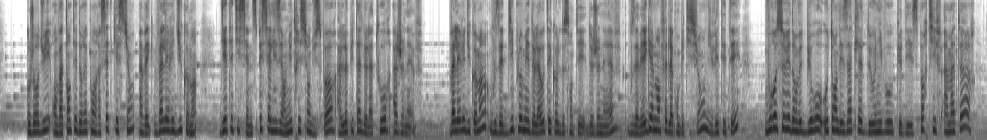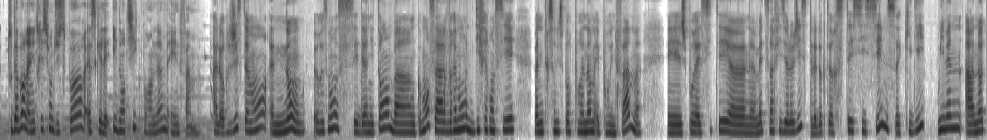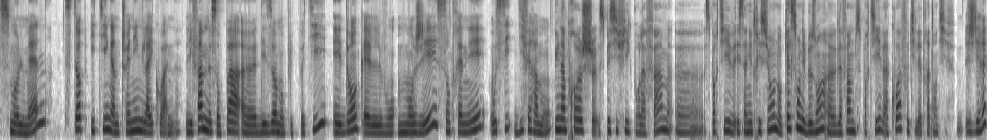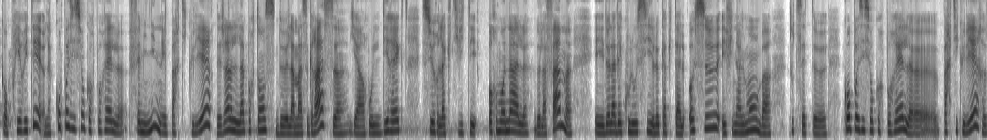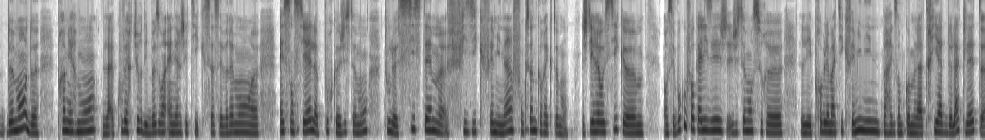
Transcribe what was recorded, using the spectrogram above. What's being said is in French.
Aujourd'hui, on va tenter de répondre à cette question avec Valérie Ducommun, diététicienne spécialisée en nutrition du sport à l'hôpital de la Tour à Genève. Valérie Ducommun, vous êtes diplômée de la Haute École de Santé de Genève, vous avez également fait de la compétition, du VTT, vous recevez dans votre bureau autant des athlètes de haut niveau que des sportifs amateurs. Tout d'abord, la nutrition du sport, est-ce qu'elle est identique pour un homme et une femme? Alors justement, non. Heureusement, ces derniers temps, ben, on commence à vraiment différencier la nutrition du sport pour un homme et pour une femme. Et je pourrais citer un médecin physiologiste, le docteur Stacy Sims, qui dit Women are not small men, Stop eating and training like one. Les femmes ne sont pas euh, des hommes en plus petits et donc elles vont manger, s'entraîner aussi différemment. Une approche spécifique pour la femme euh, sportive et sa nutrition. Donc quels sont les besoins euh, de la femme sportive? À quoi faut-il être attentif? Je dirais qu'en priorité, la composition corporelle féminine est particulière. Déjà l'importance de la masse grasse qui a un rôle direct sur l'activité hormonale de la femme et de là découle aussi le capital osseux et finalement bah, toute cette euh, composition corporelle euh, particulière demande premièrement la couverture des besoins énergétiques. Ça c'est vraiment euh, essentiel pour que justement tout le système physique féminin fonctionne correctement. Je dirais aussi que on s'est beaucoup focalisé justement sur euh, les problématiques féminines, par exemple comme la triade de l'athlète,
